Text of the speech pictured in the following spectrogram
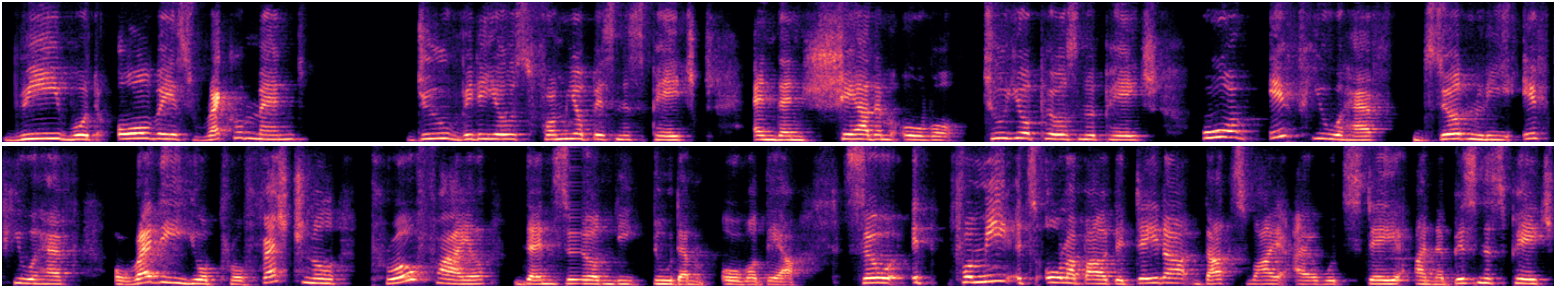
we would always recommend do videos from your business page and then share them over to your personal page. Or if you have, certainly if you have already your professional profile, then certainly do them over there. So it, for me, it's all about the data. That's why I would stay on a business page.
